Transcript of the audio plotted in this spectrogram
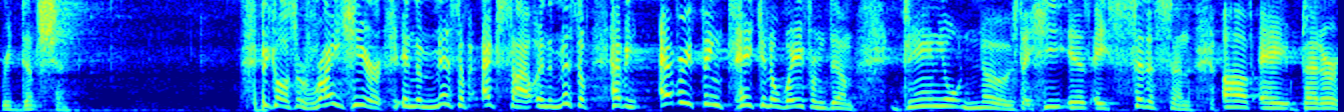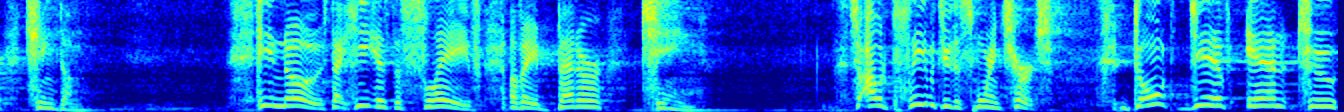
redemption. Because right here, in the midst of exile, in the midst of having everything taken away from them, Daniel knows that he is a citizen of a better kingdom. He knows that he is the slave of a better king. So I would plead with you this morning, church, don't give in to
